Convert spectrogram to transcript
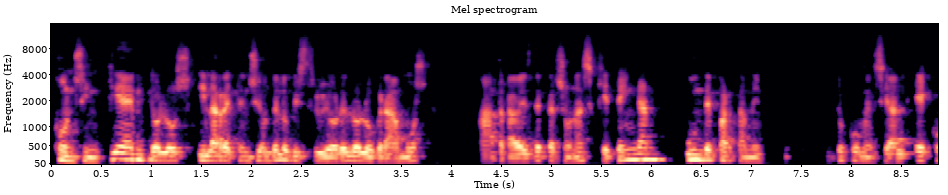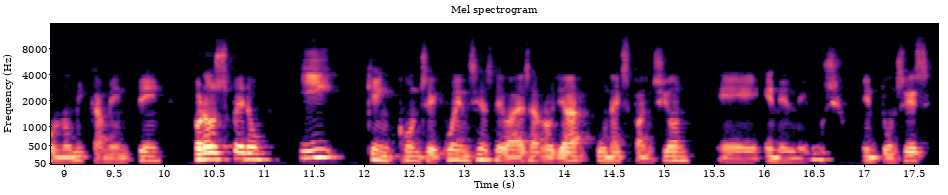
consintiéndolos y la retención de los distribuidores lo logramos a través de personas que tengan un departamento comercial económicamente próspero y que en consecuencia se va a desarrollar una expansión eh, en el negocio. Entonces,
